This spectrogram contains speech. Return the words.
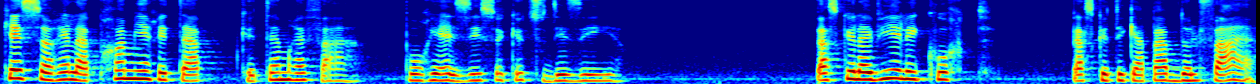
Quelle serait la première étape que tu aimerais faire pour réaliser ce que tu désires? Parce que la vie, elle est courte. Parce que tu es capable de le faire.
